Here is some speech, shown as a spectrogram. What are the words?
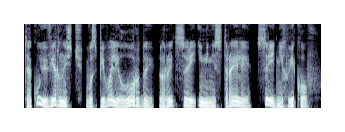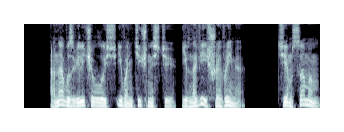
Такую верность воспевали лорды, рыцари и министрели средних веков. Она возвеличивалась и в античности, и в новейшее время. Тем самым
